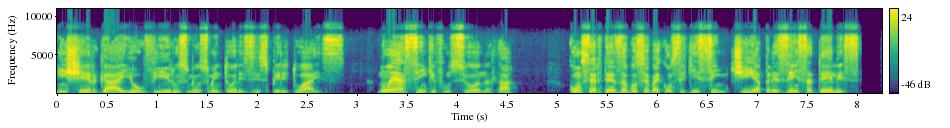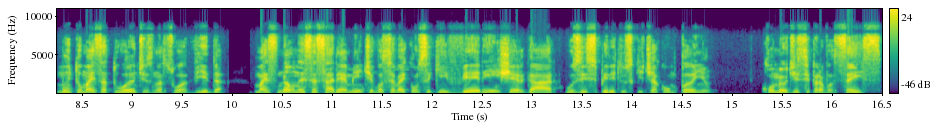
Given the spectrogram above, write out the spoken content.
enxergar e ouvir os meus mentores espirituais. Não é assim que funciona, tá? Com certeza você vai conseguir sentir a presença deles muito mais atuantes na sua vida, mas não necessariamente você vai conseguir ver e enxergar os espíritos que te acompanham. Como eu disse para vocês,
